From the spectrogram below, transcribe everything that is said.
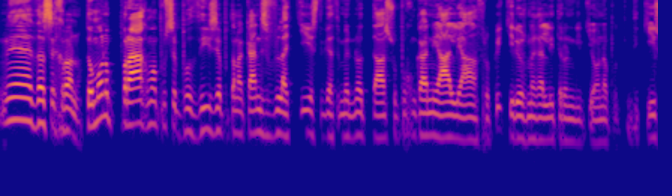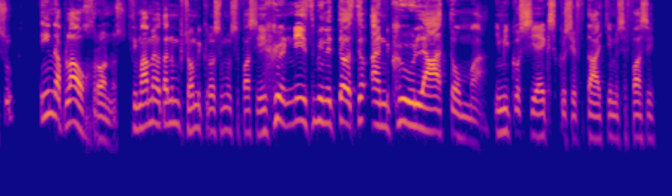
Ναι, δώσε χρόνο. Το μόνο πράγμα που σε εμποδίζει από το να κάνεις βλακίες στην καθημερινότητά σου που έχουν κάνει άλλοι άνθρωποι, κυρίως μεγαλύτερων ηλικιών από την δική σου, είναι απλά ο χρόνος. Θυμάμαι όταν ήμουν πιο μικρός, ήμουν σε φάση Οι γονείς μου είναι τόσο uncool άτομα. Είμαι 26-27 και είμαι σε φάση.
